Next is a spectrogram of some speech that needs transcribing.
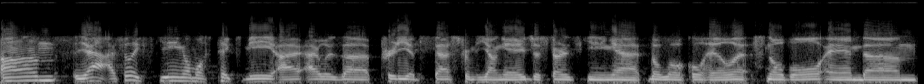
Um, yeah, I feel like skiing almost picked me. I, I was uh, pretty obsessed from a young age. I started skiing at the local hill at Snow Bowl, and um,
